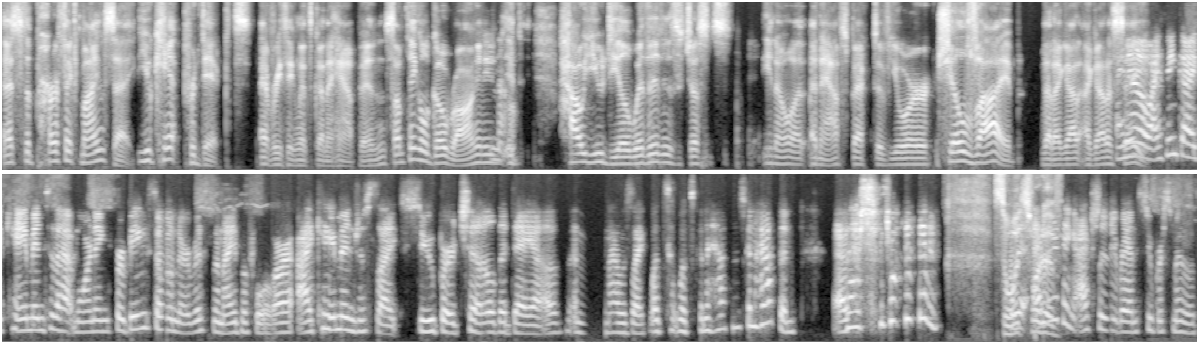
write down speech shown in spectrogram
That's the perfect mindset. You can't predict everything that's going to happen. Something will go wrong, and you, no. it, how you deal with it is just, you know, a, an aspect of your chill vibe that I got. I gotta say. I know. I think I came into that morning for being so nervous the night before. I came in just like super chill the day of, and I was like, "What's what's going to happen? It's going to happen." And that's just what it is. So what sort everything of everything actually ran super smooth.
